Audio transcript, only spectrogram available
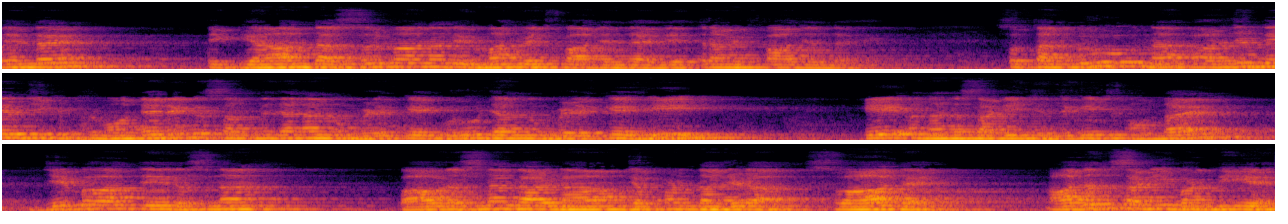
ਦਿੰਦਾ ਹੈ। ਤੇ ਗਿਆਨ ਦਾ ਸੁਰਮਾ ਉਹਨਾਂ ਦੇ ਮਨ ਵਿੱਚ ਪਾ ਦਿੰਦਾ ਹੈ, ਨੇਤਰਾਂ ਵਿੱਚ ਪਾ ਦਿੰਦਾ ਹੈ। ਸੋ ਧੰਨ ਗੁਰੂ ਨਾ- ਅਰਜਨ ਦੇਵ ਜੀ ਕੀ ਫਰਮਾਉਂਦੇ ਨੇ ਕਿ ਸੰਤ ਜਨਾਂ ਨੂੰ ਮਿਲ ਕੇ, ਗੁਰੂ ਜਨ ਨੂੰ ਮਿਲ ਕੇ ਹੀ ਇਹ ਆਨੰਦ ਸਾਡੀ ਜ਼ਿੰਦਗੀ 'ਚ ਆਉਂਦਾ ਹੈ। ਜੇਬਾ ਤੇ ਰਸਨਾ, ਭਾਵ ਰਸਨਾ ਨਾਲ ਨਾਮ ਜਪਣ ਦਾ ਜਿਹੜਾ ਸਵਾਦ ਹੈ, ਆਦਤ ਸਾਡੀ ਬਣਦੀ ਹੈ,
